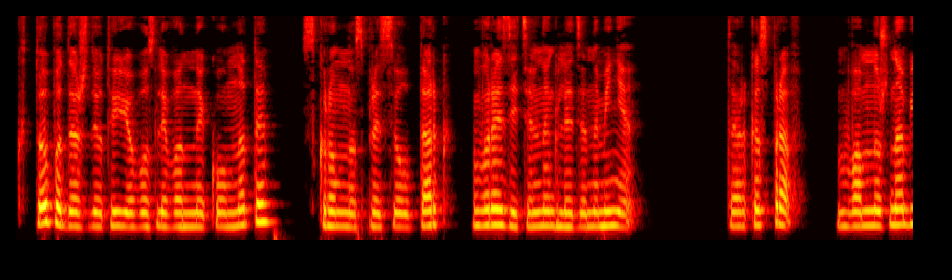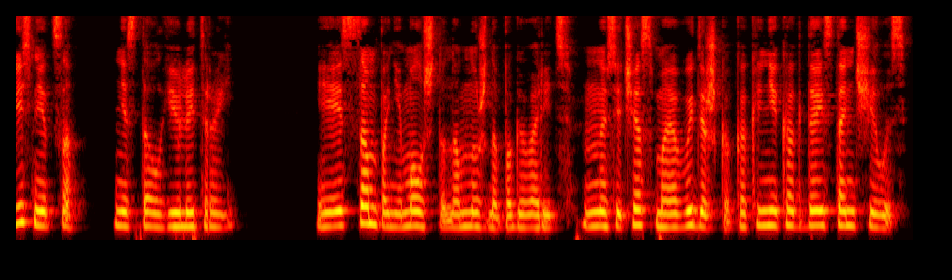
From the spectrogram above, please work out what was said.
«Кто подождет ее возле ванной комнаты?» – скромно спросил Тарк, выразительно глядя на меня. «Тарка справ. Вам нужно объясниться», – не стал юлить Рэй. Я и сам понимал, что нам нужно поговорить, но сейчас моя выдержка как и никогда истончилась.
